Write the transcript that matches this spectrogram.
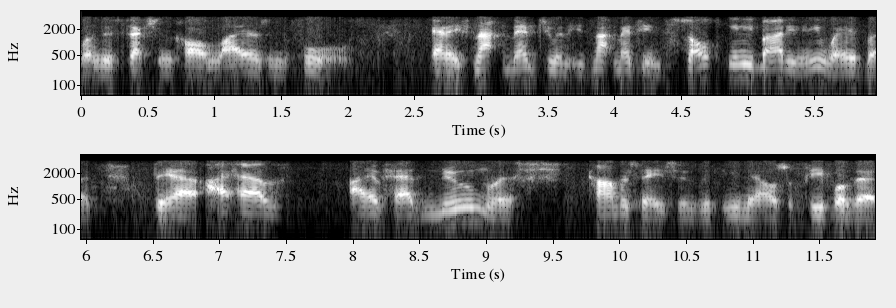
was this section called "Liars and Fools." And he's not meant to. He's not meant to insult anybody in any way, but have, I have I have had numerous conversations with emails with people that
